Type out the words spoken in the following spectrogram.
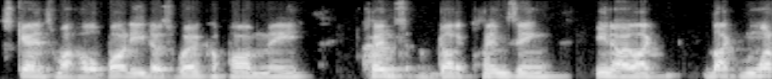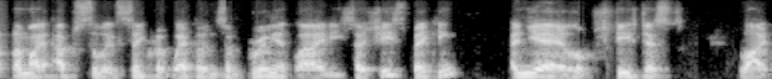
scans my whole body, does work upon me, cleanse, got a cleansing, you know, like like one of my absolute secret weapons, a brilliant lady. So she's speaking and yeah, look, she's just like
